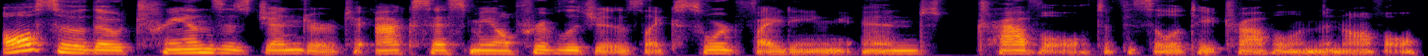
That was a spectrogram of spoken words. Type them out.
also, though, transes gender to access male privileges like sword fighting and travel to facilitate travel in the novel.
